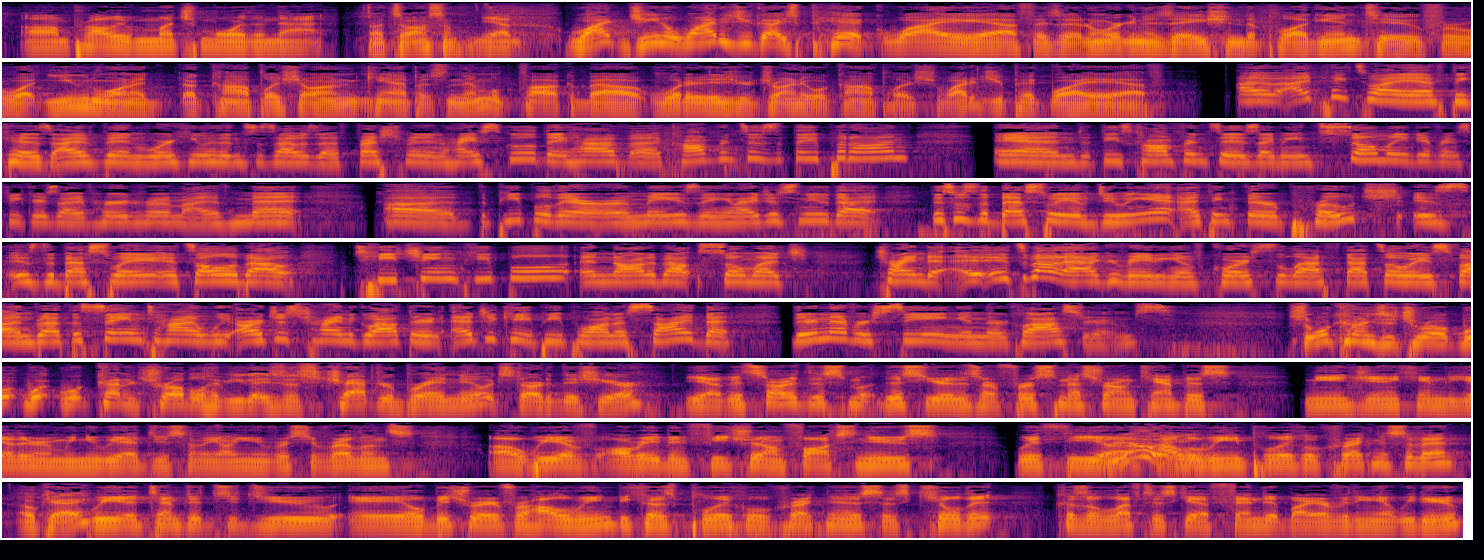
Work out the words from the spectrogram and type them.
Um, probably much more than that. That's awesome. Yep. Why, Gina? Why did you guys pick YAF as an organization to plug into for what you want to accomplish on campus? And then we'll talk about what it is you're trying to accomplish. Why did you pick YAF? I, I picked YAF because I've been working with them since I was a freshman in high school. They have uh, conferences that they put on, and these conferences, I mean, so many different speakers I've heard from, I've met. Uh, the people there are amazing, and I just knew that this was the best way of doing it. I think their approach is is the best way. It's all about teaching people and not about so much trying to it's about aggravating of course the left that's always fun but at the same time we are just trying to go out there and educate people on a side that they're never seeing in their classrooms So, what kinds of trouble? What, what, what kind of trouble have you guys? Is this chapter brand new? It started this year. Yeah, it started this this year. This is our first semester on campus. Me and Jenny came together, and we knew we had to do something on University of Redlands. Uh, we have already been featured on Fox News with the uh, Really? Halloween political correctness event. Okay. We attempted to do a obituary for Halloween because political correctness has killed it because the leftists get offended by everything that we do.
